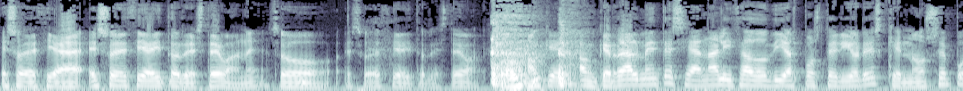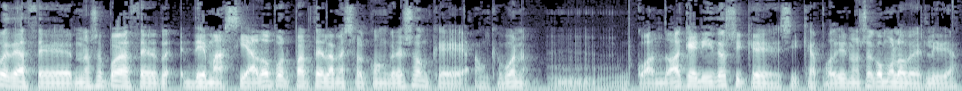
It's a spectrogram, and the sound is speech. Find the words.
Eso decía, eso decía Hitor Esteban, ¿eh? Eso, eso decía Hitor Esteban. Aunque, aunque realmente se ha analizado días posteriores que no se puede hacer, no se puede hacer demasiado por parte de la mesa del Congreso, aunque, aunque bueno, mm, cuando ha querido sí que, sí que ha podido. No sé cómo lo ves, Lidia.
